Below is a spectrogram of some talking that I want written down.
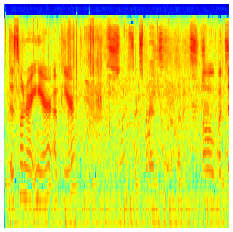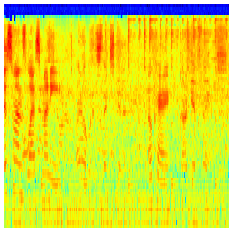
this one right here, up here. It's, it's expensive, but it's. Oh, but this one's less money. I know, but it's Thanksgiving. Okay. Gotta give thanks.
